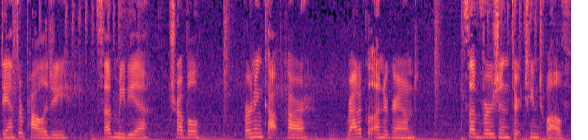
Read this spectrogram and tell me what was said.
Danthropology, Submedia, Trouble, Burning Cop Car, Radical Underground, Subversion 1312,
